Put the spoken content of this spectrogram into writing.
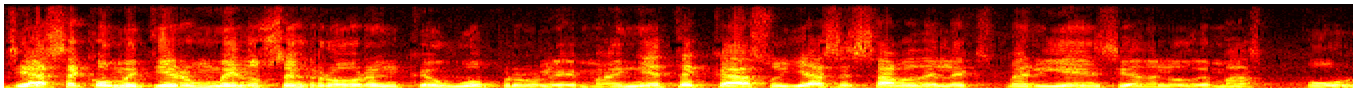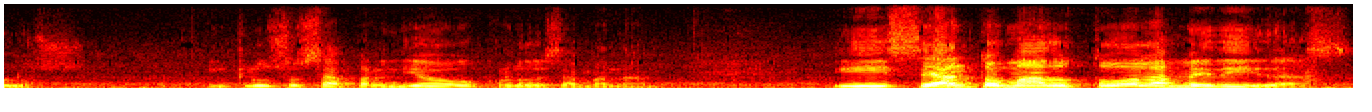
ya se cometieron menos errores en que hubo problemas. En este caso ya se sabe de la experiencia de los demás polos. Incluso se aprendió con lo de Samaná. Y se han tomado todas las medidas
